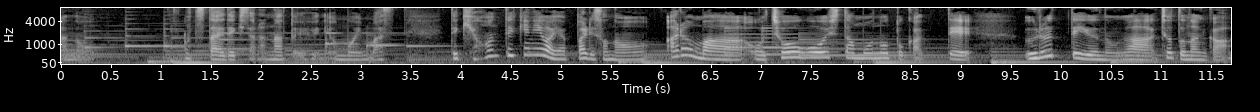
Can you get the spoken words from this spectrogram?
あのお伝えできたらなというふうに思います。で基本的にはやっぱりそのアロマを調合したものとかって売るっていうのがちょっとなんか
